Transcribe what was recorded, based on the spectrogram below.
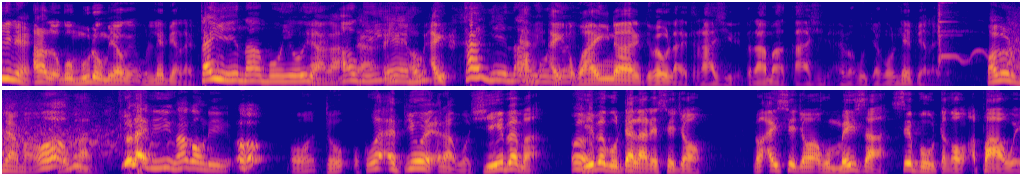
ကြီးနဲ့အဲ့ဒါဆိုအကုန်မူးတုံမရောက်ခင်အခုလက်ပြန်လိုက်တော့တိုင်းရင်သားမွန်ရိုးရာကဟုတ်ပြီအဲဟုတ်ဟုတ်ပြီပြီတိုင်းရင်သားအဲ့မွန်အဲ့ရိုးအဝိုင်းနာနေဒီဘက်ကိုလာတယ်သရားရှိတယ်သရားမှာကားရှိတယ်အဲ့မှာအခုရန်ကုန်လှည့်ပြန်လိုက်တယ်ဘာဖြစ်လို့ပြန်မှာဩဟုတ်အခုပါလွတ်လိုက်ပြီငါကောင်တွေဩဩတို့ကိုကအပြောရဲ့အဲ့ဒါပေါ့ရေးဘက်မှာဟုတ်ရေးဘက်ကိုတက်လာတဲ့စစ်ကြောင်းနော်အဲ့စစ်ကြောင်းကအခုမိစ္ဆာစစ်ဘူတကောင်အပါအဝဲ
